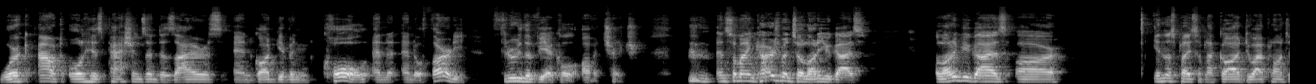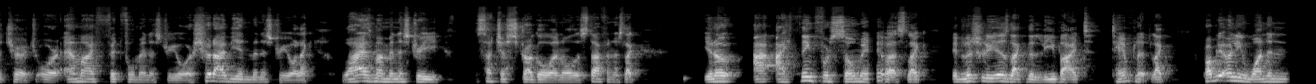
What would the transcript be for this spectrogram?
work out all his passions and desires and god-given call and, and authority through the vehicle of a church. And so my encouragement to a lot of you guys a lot of you guys are in this place of like god do i plant a church or am i fit for ministry or should i be in ministry or like why is my ministry such a struggle and all this stuff? And it's like you know I, I think for so many of us like it literally is like the levite template. Like probably only one in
